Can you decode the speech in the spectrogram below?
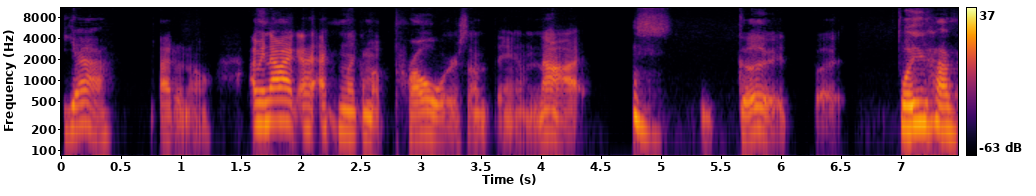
yeah, I don't know. I mean, I, I acting like I'm a pro or something. I'm not good, but well, you have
